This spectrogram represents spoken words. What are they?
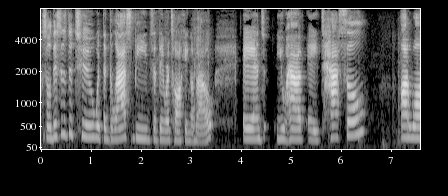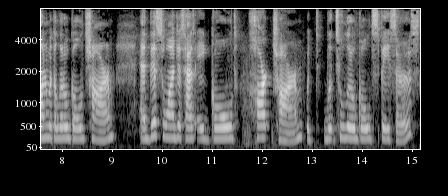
So this is the two with the glass beads that they were talking about. And you have a tassel on one with a little gold charm. And this one just has a gold heart charm with two little gold spacers.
